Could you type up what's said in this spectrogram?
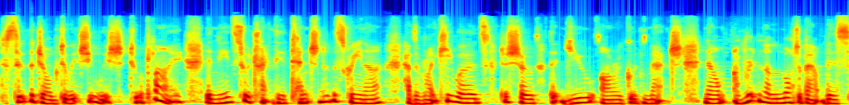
to suit the job to which you wish to apply. It needs to attract the attention of the screener, have the right keywords to show that you are a good match. Now, I've written a lot about this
